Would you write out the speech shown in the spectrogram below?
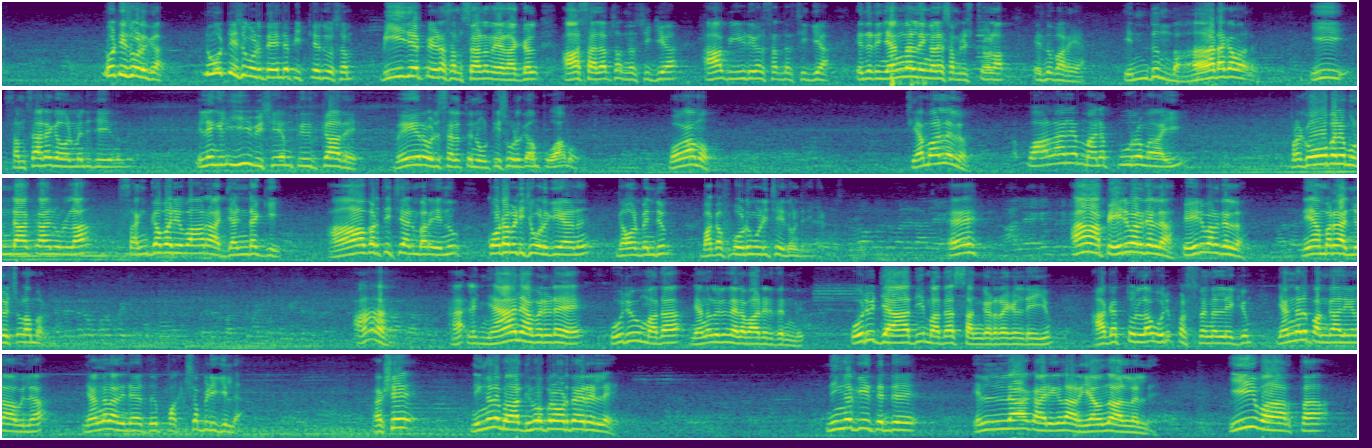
നോട്ടീസ് കൊടുക്കുക. നോട്ടീസ് കൊടുത്തതിന്റെ പിറ്റേ ദിവസം ബി ജെ പിയുടെ സംസ്ഥാന നേതാക്കൾ ആ സ്ഥലം സന്ദർശിക്കുക ആ വീടുകൾ സന്ദർശിക്കുക എന്നിട്ട് ഞങ്ങൾ നിങ്ങളെ സംരക്ഷിച്ചോളാം എന്ന് പറയാം. എന്ത് നാടകമാണ് ഈ സംസ്ഥാന ഗവൺമെന്റ് ചെയ്യുന്നത്. ഇല്ലെങ്കിൽ ഈ വിഷയം തീർക്കാതെ വേറെ ഒരു സ്ഥലത്ത് നോട്ടീസ് കൊടുക്കാൻ പോകാമോ പോകാമോ? ചെയ്യാൻ പാടില്ലല്ലോ. വളരെ മനഃപൂർവമായി പ്രകോപനമുണ്ടാക്കാനുള്ള സംഘപരിവാർ അജണ്ടയ്ക്ക് ആവർത്തിച്ച് ഞാൻ പറയുന്നു. കൊട പിടിച്ചു കൊടുക്കുകയാണ് ഗവൺമെന്റും വഖഫ് ബോർഡും കൂടി ചെയ്തുകൊണ്ടിരിക്കുന്നത്. ഏ? ആ പേര് പറഞ്ഞല്ല പേര് പറഞ്ഞല്ലോ. നീ ഞാൻ പറയാം അന്വേഷിച്ചോളാൻ പറഞ്ഞു ആ അല്ല ഞാൻ അവരുടെ ഒരു മത ഞങ്ങളൊരു നിലപാടെടുത്തിട്ടുണ്ട് ഒരു ജാതി മത സംഘടനകളുടെയും അകത്തുള്ള ഒരു പ്രശ്നങ്ങളിലേക്കും ഞങ്ങൾ പങ്കാളികളാവില്ല. ഞങ്ങൾ അതിന്റെ അകത്ത് പക്ഷം പിടിക്കില്ല. പക്ഷേ നിങ്ങൾ മാധ്യമപ്രവർത്തകരല്ലേ? നിങ്ങൾക്ക് ഇതിന്റെ എല്ലാ കാര്യങ്ങളും അറിയാവുന്ന ആളല്ലേ ഈ വാർത്ത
